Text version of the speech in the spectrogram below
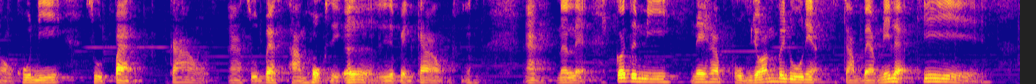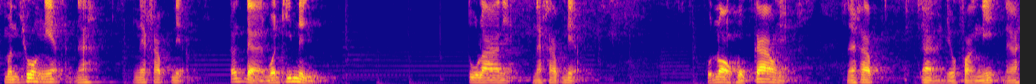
2 คู่นี้ 08 9อ่า08 36สิเออหรือจะเป็น 9อะนั่นแหละก็จะมีนี่ครับผมย้อนไปดูเนี่ยจับแบบนี้แหละที่มันช่วงเนี้ยนะนะครับเนี่ย ตั้งแต่วันที่ 1 ตุลาเนี่ยนะครับเนี่ยผลออก 69เนี่ยนะครับอ่าเดี๋ยวฝั่งนี้นะ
